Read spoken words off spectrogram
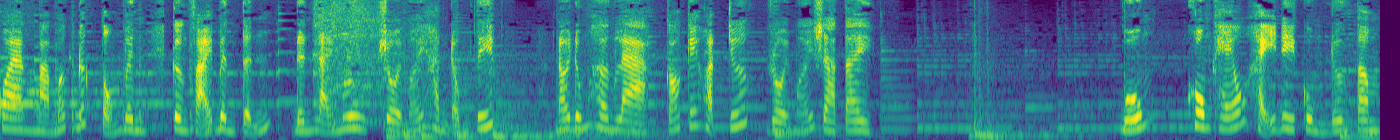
quan mà mất đức tổn binh, cần phải bình tĩnh, định lại mưu rồi mới hành động tiếp. Nói đúng hơn là có kế hoạch trước rồi mới ra tay. 4. Khôn khéo hãy đi cùng lương tâm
